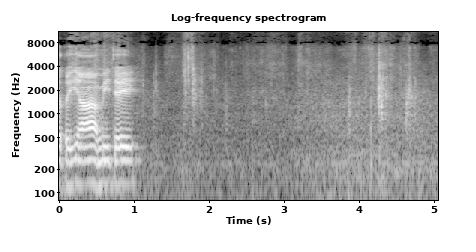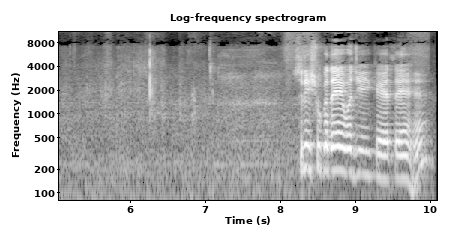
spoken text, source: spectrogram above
कथयामि ते। श्री सुखदेव जी कहते हैं,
